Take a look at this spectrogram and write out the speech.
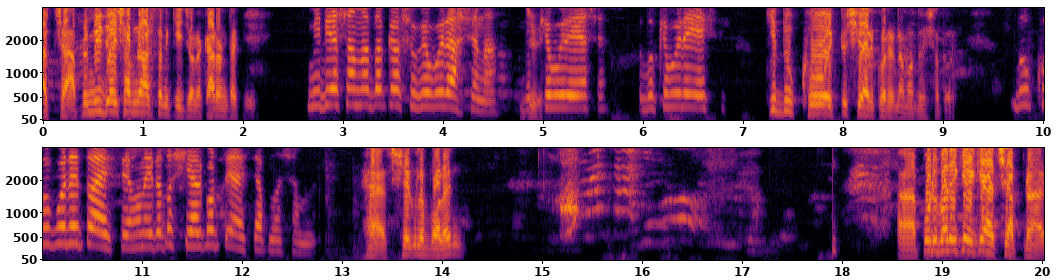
আচ্ছা আপনি মিডিয়ার সামনে আসছেন কি জন্য? কারণটা কি? মিডিয়ার সামনে তো কেউ সুখে বইরে আসে না। দুঃখে বইরে আসে। দুঃখে বইরে আইছি। কি দুঃখ? একটু শেয়ার করেন আমাদের সাথে। দুঃখ বইরে তো আইছি। এখন এটা তো শেয়ার করতে আইছি আপনার সামনে। হ্যাঁ সেগুলো বলেন। পরিবারে কে কে আছে আপনার?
